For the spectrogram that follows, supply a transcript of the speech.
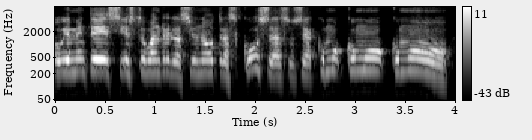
obviamente si esto va en relación a otras cosas, o sea, ¿cómo, cómo, cómo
